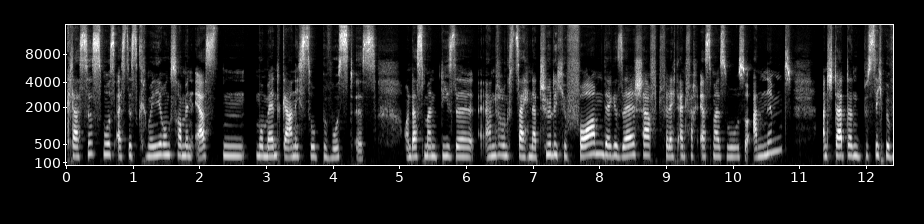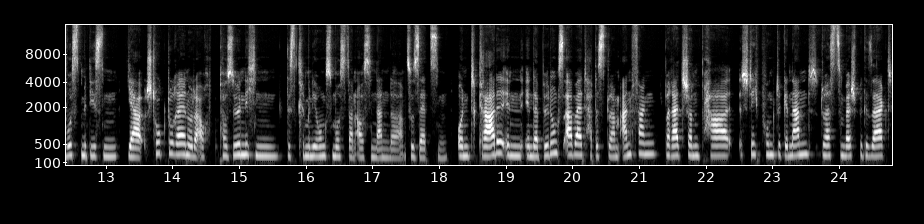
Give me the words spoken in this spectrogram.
Klassismus als Diskriminierungsform im ersten Moment gar nicht so bewusst ist. Und dass man diese, Anführungszeichen, natürliche Form der Gesellschaft vielleicht einfach erstmal so, so annimmt, anstatt dann sich bewusst mit diesen ja, strukturellen oder auch persönlichen Diskriminierungsmustern auseinanderzusetzen. Und gerade in, in der Bildungsarbeit hattest du am Anfang bereits schon ein paar Stichpunkte genannt. Du hast zum Beispiel gesagt,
